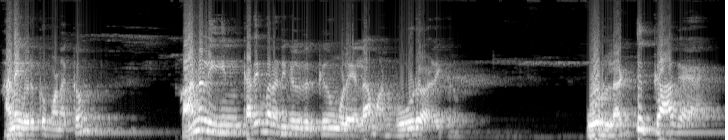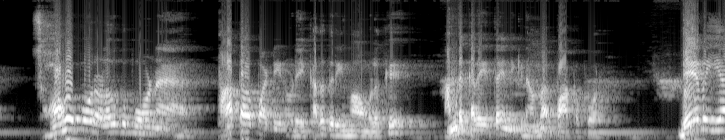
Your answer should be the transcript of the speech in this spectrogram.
அனைவருக்கும் வணக்கம். அனலியின் கதைமர நிகழ்விற்கு உங்களை எல்லாம் அன்போடு அழைக்கிறோம். ஒரு லட்டுக்காக சோக போற அளவுக்கு போன தாத்தா பாட்டியினுடைய கதை தெரியுமா உங்களுக்கு? அந்த கதையை தான் இன்னைக்கு நாம பார்க்க போறோம். தேவையா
